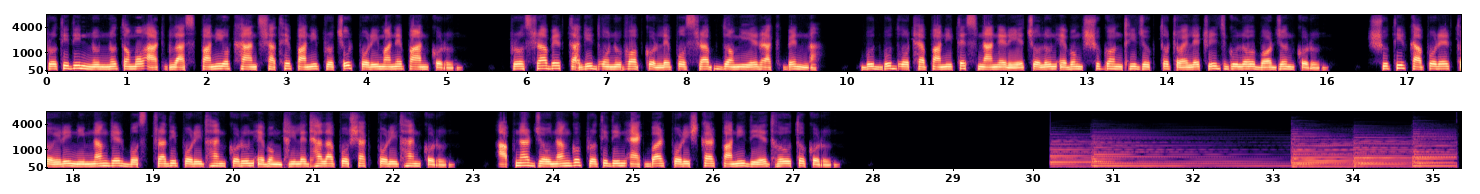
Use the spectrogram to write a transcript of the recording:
প্রতিদিন ন্যূনতম আট গ্লাস পানি ও খান, সাথে পানি প্রচুর পরিমাণে পান করুন। প্রস্রাবের তাগিদ অনুভব করলে প্রস্রাব দমিয়ে রাখবেন না। বুদবুদ ওঠা পানিতে স্নান এড়িয়ে চলুন এবং সুগন্ধিযুক্ত টয়লেট্রিজগুলোও বর্জন করুন। সুতির কাপড়ের তৈরি নিম্নাঙ্গের বস্ত্রাদি পরিধান করুন এবং ঢিলেঢালা পোশাক পরিধান করুন। আপনার যৌনাঙ্গ প্রতিদিন একবার পরিষ্কার পানি দিয়ে ধৌত করুন।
